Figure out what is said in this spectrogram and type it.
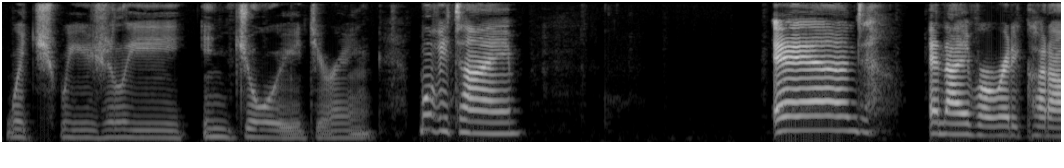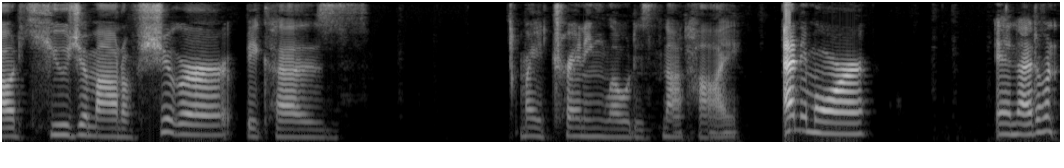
which we usually enjoy during movie time. And and I've already cut out huge amount of sugar because my training load is not high anymore. And I don't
